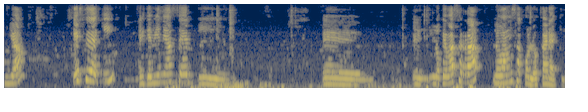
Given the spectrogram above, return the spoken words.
¿Ya? Este de aquí, el que viene a ser eh, lo que va a cerrar, lo vamos a colocar aquí.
